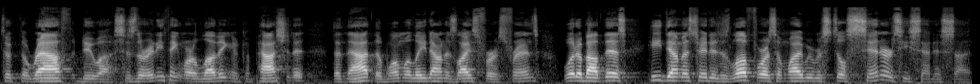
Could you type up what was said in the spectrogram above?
took the wrath due us. Is there anything more loving and compassionate than that? That one would lay down his life for his friends? What about this? He demonstrated his love for us, and while we were still sinners, he sent his son.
